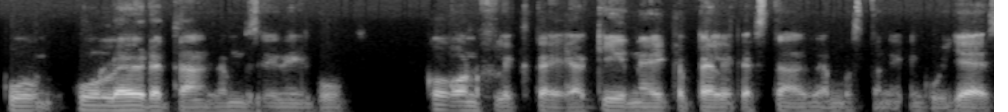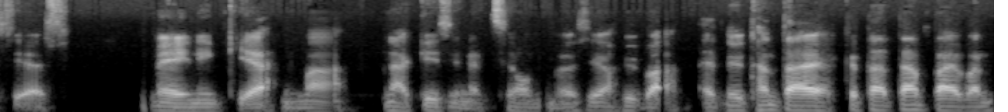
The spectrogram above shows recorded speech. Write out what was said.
kun, kun löydetään sellaisia niin kuin konflikteja kiinni, eikä pelkästään semmoista niin kuin jees, jees meininkiä, niin mä näkisin, että se on myös ihan hyvä. Et nythän tämä ehkä tämä tämän päivän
